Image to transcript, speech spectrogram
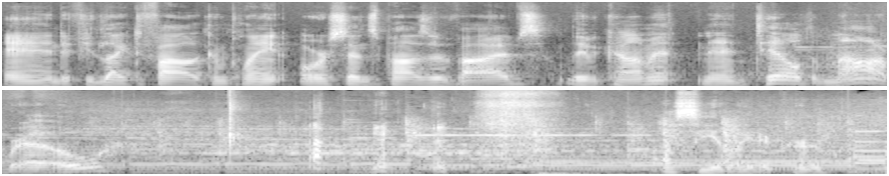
And if you'd like to file a complaint or send some positive vibes, leave a comment. And until tomorrow, I'll see you later, crew.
